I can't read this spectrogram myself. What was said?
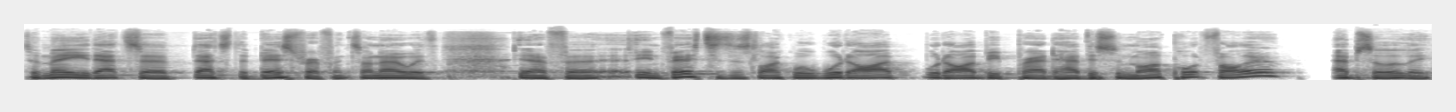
to me, that's a that's the best reference. I know with you know for investors, it's like, well, would I would I be proud to have this in my portfolio? Absolutely.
